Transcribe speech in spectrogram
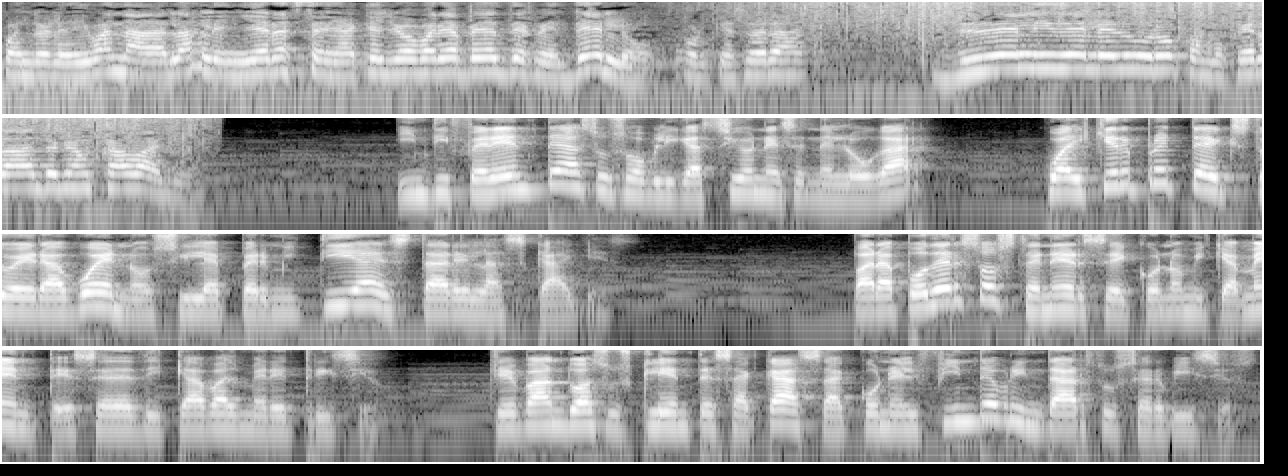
cuando le iban a dar las leñeras tenía que yo varias veces defenderlo, porque eso era dele y dele duro como que era dándole a un caballo. Indiferente a sus obligaciones en el hogar, cualquier pretexto era bueno si le permitía estar en las calles. Para poder sostenerse económicamente se dedicaba al meretricio, llevando a sus clientes a casa con el fin de brindar sus servicios.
